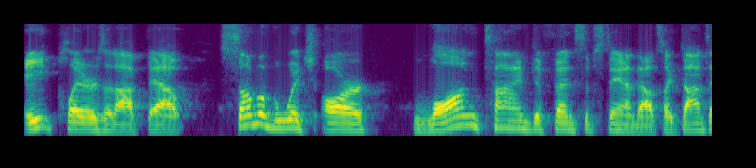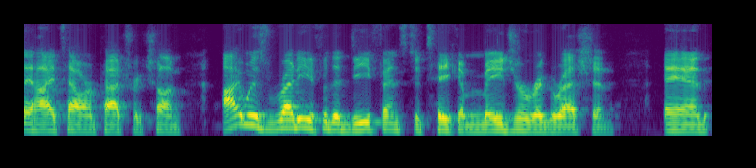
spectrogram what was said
eight players that opt out, some of which are longtime defensive standouts like Dont'a Hightower and Patrick Chung, I was ready for the defense to take a major regression. And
